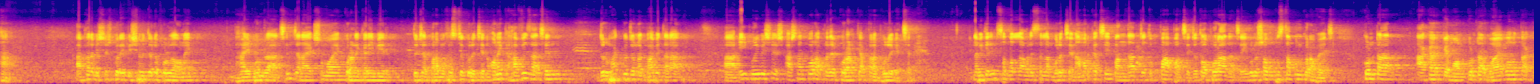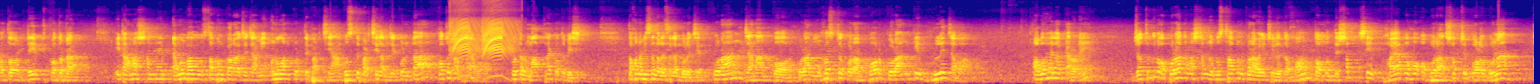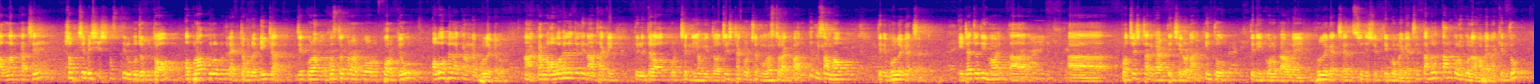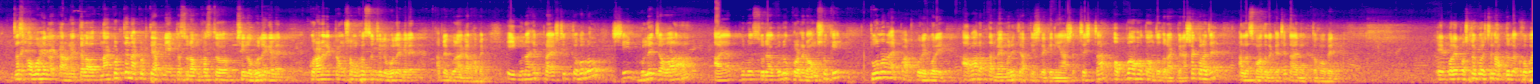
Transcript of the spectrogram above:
হ্যাঁ। আপনারা বিশেষ করে বিশ্ববিদ্যালয় পড়ুয়া অনেক ভাই বোনরা আছেন যারা একসময় কোরআনে কারিমের দু চার পারা মুখস্থ করেছেন। অনেক হাফিজ আছেন, দুর্ভাগ্যজনকভাবে তারা এই পরিবেশে আসার পর আপনাদের কোরআনকে আপনারা ভুলে গেছেন। নবী করিম সাল্লাহ সাল্লাম বলেছেন, আমার কাছে বান্দার যত পাপ আছে, যত অপরাধ আছে, এগুলো সব উপস্থাপন করা হয়েছে। কোনটার আকার কেমন কোনটার ভয়াবহতা কত ডেপথ কতটা, এটা আমার সামনে এমনভাবে উপস্থাপন করা হয়েছে যে আমি অনুমান করতে পারছি বুঝতে পারছিলাম যে কোনটা কতটা ভয়াবহ, কোনটার মাত্রা কত বেশি। তখন আমি সাল্লাহ সাল্লাম বলেছেন, কোরআন জানার পর, কোরআন মুখস্থ করার পর কোরআনকে ভুলে যাওয়া অবহেলার কারণে যতগুলো অপরাধ আমার সামনে উপস্থাপন করা হয়েছিল তখন, তোর মধ্যে সবচেয়ে ভয়াবহ অপরাধ, সবচেয়ে বড় গুণা আল্লাহর কাছে সবচেয়ে বেশি শাস্তির উপযুক্ত অপরাধগুলোর মধ্যে একটা হলো এইটা, যে কোরআন মুখস্থ করার পর পর কেউ অবহেলার কারণে ভুলে গেল। হ্যাঁ কারণ অবহেলা যদি না থাকে, তিনি তেলাওয়াত করছেন নিয়মিত, চেষ্টা করছেন মুখস্থ রাখবার, কিন্তু সম্ভব তিনি ভুলে গেছেন। এটা যদি হয়, তার প্রচেষ্টার ঘাটতি ছিল না, কিন্তু তিনি কোনো কারণে ভুলে গেছেন, স্মৃতিশক্তি কমে গেছে, তাহলে তার কোনো গুণা হবে না। কিন্তু জাস্ট অবহেলার কারণে তেলাওয়াত না করতে না করতে আপনি একটা সুরা মুখস্থ ছিল, ভুলে গেলেন কোরআনের একটা অংশ মুখস্থ ছিল, ভুলে গেলেন, আপনি গুণাগার হবেন। এই গুনাহের প্রায়শ্চিত্ত হলো, সেই ভুলে যাওয়া আয়াতগুলো, সুরাগুলো, কোরআনের অংশকে পুনরায় পাঠ করে করে আবার আপনার মেমোরিতে আপনি সেটাকে নিয়ে আসার চেষ্টা অব্যাহত অন্তত রাখবেন। আশা করা যায় আল্লাহ সুমাতার কাছে দায় মুক্ত হবেন। এরপরে প্রশ্ন করেছেন আবদুল্লাহ খোবা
